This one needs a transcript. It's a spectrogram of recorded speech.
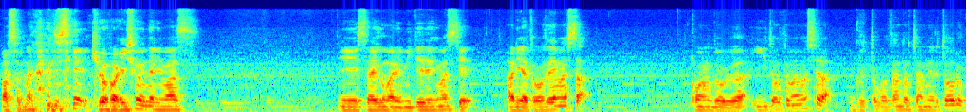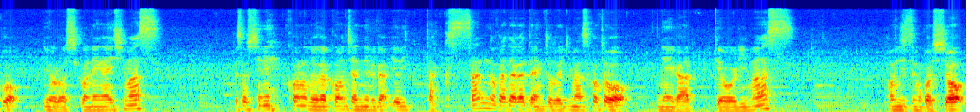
う。まあそんな感じで今日は以上になります、えー、最後まで見ていただきましてありがとうございました。この動画がいいと思いましたらグッドボタンとチャンネル登録をよろしくお願いします。そしてねこの動画このチャンネルがよりたくさんの方々に届きますことを願っております。本日もご視聴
